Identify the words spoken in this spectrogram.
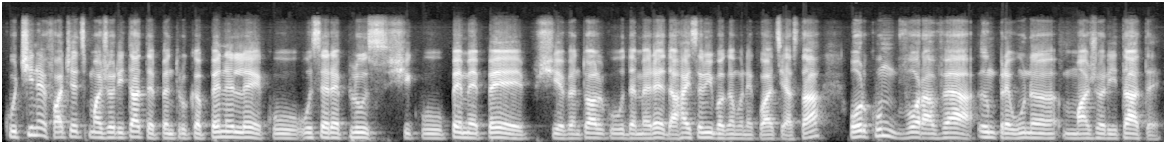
cu cine faceți majoritate? Pentru că PNL cu USR Plus și cu PMP și eventual cu UDMR, dar hai să nu-i băgăm în ecuația asta, oricum vor avea împreună majoritate.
